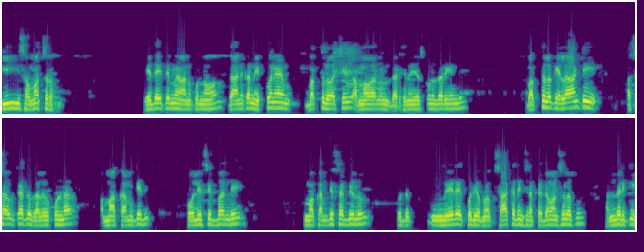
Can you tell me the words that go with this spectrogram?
ఈ సంవత్సరం ఏదైతే మేము అనుకున్నామో దానికన్నా ఎక్కువనే భక్తులు వచ్చి అమ్మవార్లను దర్శనం చేసుకోవడం జరిగింది. భక్తులకు ఎలాంటి అసౌకర్యాలు కలగకుండా మా కమిటీ పోలీస్ సిబ్బంది మా కమిటీ సభ్యులు కొద్ది వేరే కొద్దిగా మాకు సహకరించిన పెద్ద మనుషులకు అందరికీ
